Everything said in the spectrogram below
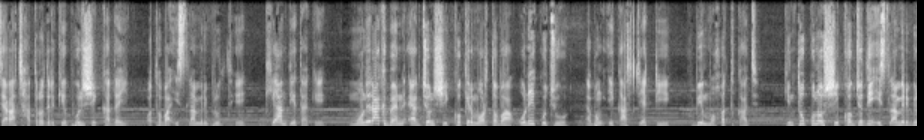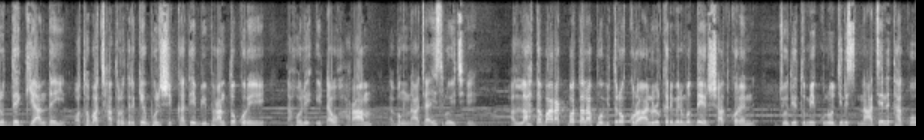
যারা ছাত্রদেরকে ভুল শিক্ষা দেয় অথবা ইসলামের বিরুদ্ধে জ্ঞান দিয়ে থাকে। মনে রাখবেন, একজন শিক্ষকের মর্তবা অনেক উঁচু এবং এই কাজটি একটি খুবই মহৎ কাজ। কিন্তু কোনো শিক্ষক যদি ইসলামের বিরুদ্ধে জ্ঞান দেয় অথবা ছাত্রদেরকে ভুল শিক্ষা দিয়ে বিভ্রান্ত করে, তাহলে এটাও হারাম এবং নাজাইজ রয়েছে। আল্লাহ তাবারাকবতালা পবিত্র কোরআনুল করিমের মধ্যে ইরশাদ করেন, যদি তুমি কোনো জিনিস না জেনে থাকো,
